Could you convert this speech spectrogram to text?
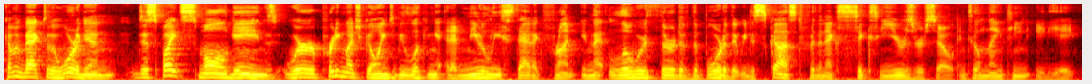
Coming back to the war again, despite small gains, we're pretty much going to be looking at a nearly static front in that lower third of the border that we discussed for the next six years or so until 1988.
